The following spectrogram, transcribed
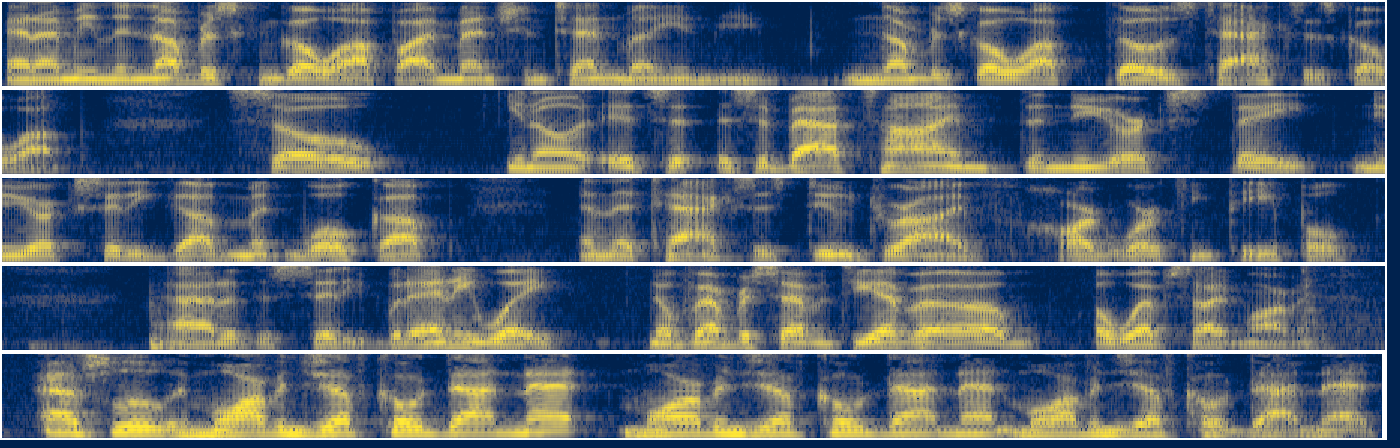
And I mean, the numbers can go up. I mentioned 10 million. Numbers go up, those taxes go up. So, you know, it's it's about time the New York State, New York City government woke up, and the taxes do drive hardworking people out of the city. But anyway, November 7th. Do you have a, a website, Marvin? Absolutely. MarvinJeffCo.net, MarvinJeffCo.net, MarvinJeffCo.net.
